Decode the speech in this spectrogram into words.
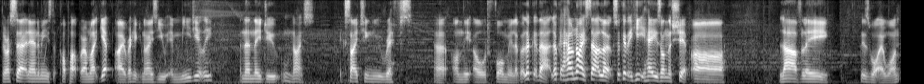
There are certain enemies that pop up where I'm like, yep, I recognize you immediately. And then they do, ooh, nice exciting new riffs uh, on the old formula. But look at that. Look at how nice that looks. Look at the heat haze on the ship. Oh, lovely. This is what I want.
